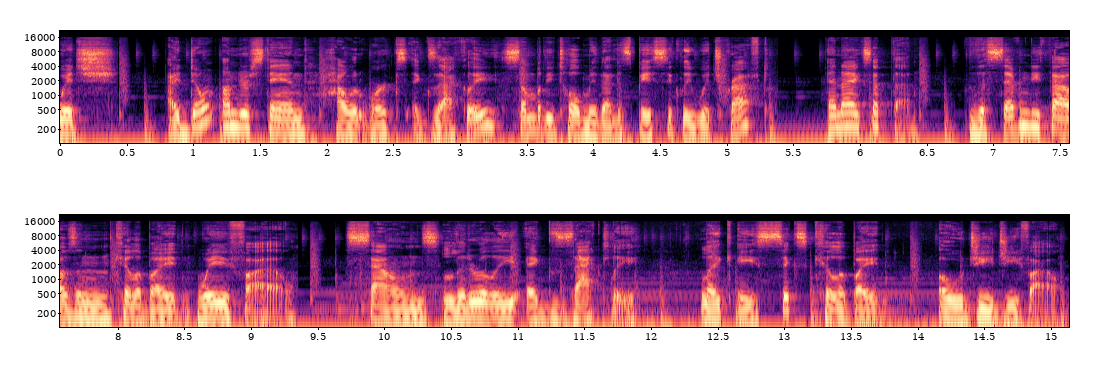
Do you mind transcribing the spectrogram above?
which I don't understand how it works exactly. Somebody told me that it's basically witchcraft, and I accept that. The 70,000 kilobyte WAV file sounds literally exactly like a 6 kilobyte OGG file.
